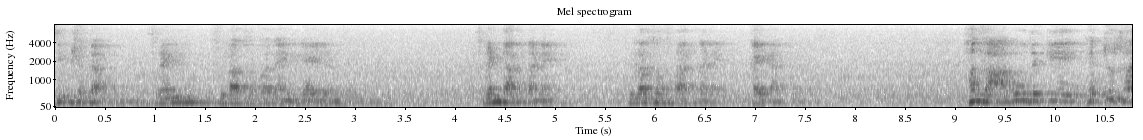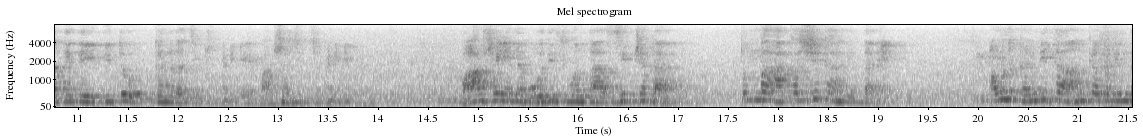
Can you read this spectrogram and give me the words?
ಶಿಕ್ಷಕ ಫ್ರೆಂಡ್ ಫಿಲಾಸಫರ್ ಆ್ಯಂಡ್ ಗೈಡ್ ಅಂತ ಫ್ರೆಂಡ್ ಆಗ್ತಾನೆ, ಫಿಲಾಸಫರ್ ಆಗ್ತಾನೆ, ಗೈಡ್ ಆಗ್ತಾನೆ. ಹಂಗೆ ಆಗುವುದಕ್ಕೆ ಹೆಚ್ಚು ಸಾಧ್ಯತೆ ಇದ್ದಿದ್ದು ಕನ್ನಡ ಶಿಕ್ಷಕನಿಗೆ, ಭಾಷಾ ಶಿಕ್ಷಕನಿಗೆ. ಭಾಷೆಯನ್ನು ಬೋಧಿಸುವಂತಹ ಶಿಕ್ಷಕ ತುಂಬ ಆಕರ್ಷಕ ಆಗಿರ್ತಾನೆ ಅವನು ಖಂಡಿತ ಅಂಕಗಳಿಂದ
